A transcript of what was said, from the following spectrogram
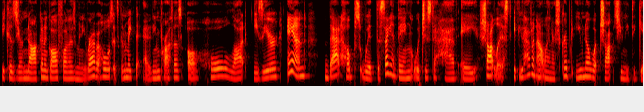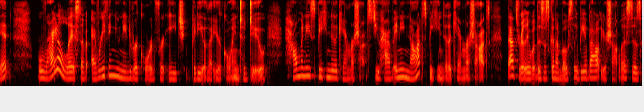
because you're not going to go off on as many rabbit holes. It's going to make the editing process a whole lot easier. And that helps with the second thing, which is to have a shot list. If you have an outline or script, you know what shots you need to get. Write a list of everything you need to record for each video that you're going to do. How many speaking to the camera shots? Do you have any not speaking to the camera shots? That's really what this is going to mostly be about. Your shot list is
